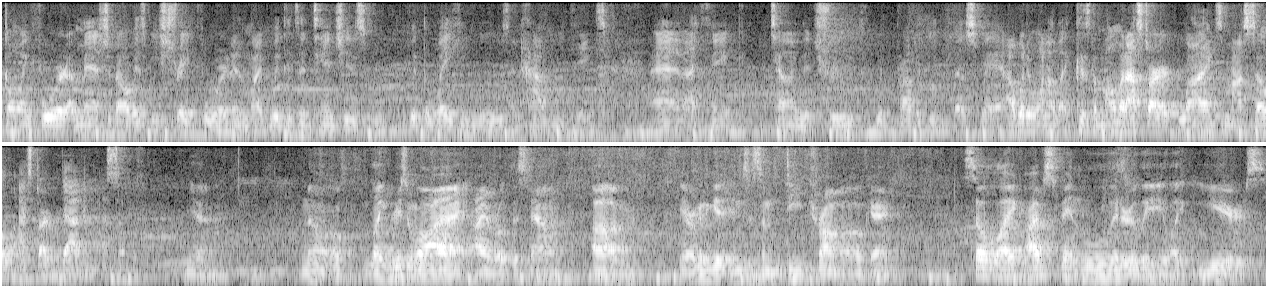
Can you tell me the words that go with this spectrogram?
going forward, a man should always be straightforward and like with his intentions, with the way he moves and how he thinks. And I think telling the truth would probably be the best way. I wouldn't want to like because the moment I start lying to myself, I start doubting myself. Yeah. No, like reason why I, I wrote this down. Um, yeah, we're gonna get into some deep trauma, okay? So like I've spent literally like years,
